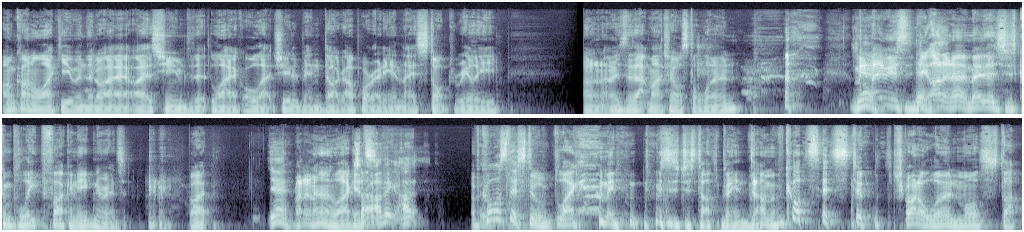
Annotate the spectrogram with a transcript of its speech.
I'm kind of like you in that I I assumed that like all that shit had been dug up already, and they stopped really. I don't know. Is there that much else to learn? Yeah, Maybe it's yes. I don't know. Maybe that's just complete fucking ignorance. but Yeah. I don't know. Like So I think I, of course they're still like. I mean, this is just us being dumb. Of course they're still trying to learn more stuff.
